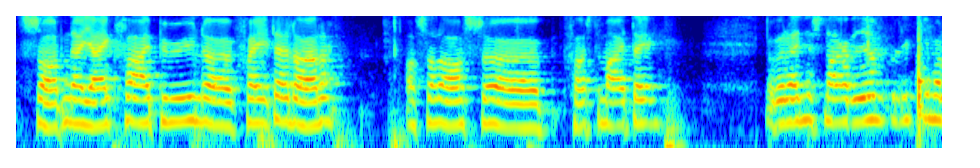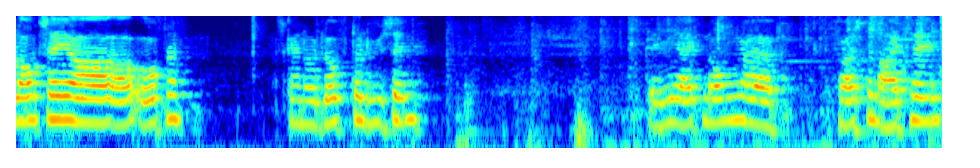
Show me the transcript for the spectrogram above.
Sådan at jeg ikke far i byen øh, fredag og lørdag. Og så er der også øh, 1. maj i dag. Nu vil jeg snakke videre. Du lige give mig lov til at, at åbne. Jeg skal have noget luft og lys ind. Det her er ikke nogen øh, 1. maj til.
